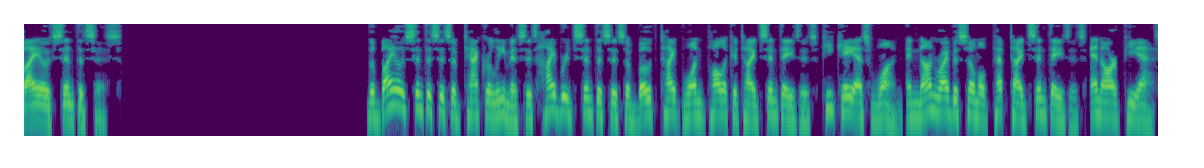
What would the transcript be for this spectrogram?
Biosynthesis The biosynthesis of tacrolimus is hybrid synthesis of both type 1 polyketide synthases PKS1 and non-ribosomal peptide synthases NRPS.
